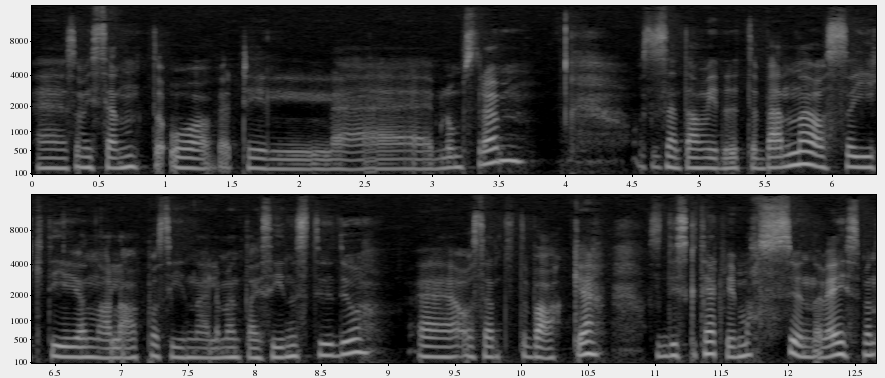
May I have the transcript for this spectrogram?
eh, som vi sendte over til eh, Blomstrøm. Og så sendte han videre til bandet, og så gikk de gjennom og la på sine elementer i sine studio og sendte tilbake. Så diskuterte vi masse underveis, men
